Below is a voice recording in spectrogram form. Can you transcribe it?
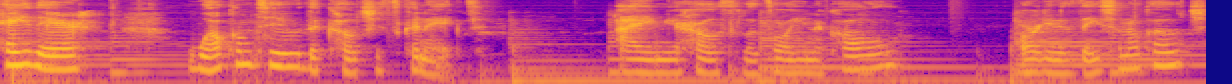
Hey there, welcome to the Coaches Connect. I am your host, Latoya Nicole, organizational coach,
